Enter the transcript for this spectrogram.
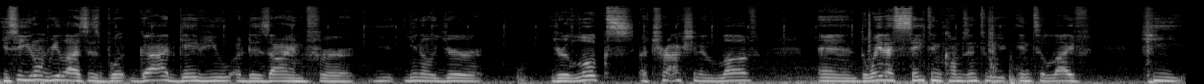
You see, you don't realize this, but God gave you a design for you, you know, your your looks, attraction, and love. And the way that Satan comes into into life, he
